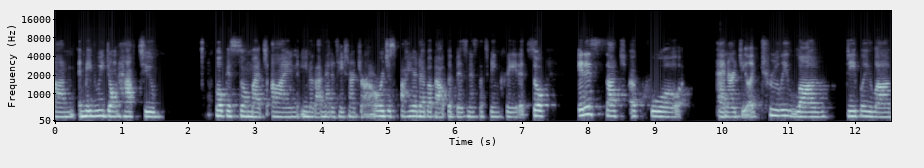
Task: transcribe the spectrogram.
um, and maybe we don't have to focus so much on, you know, that meditation or journal. Or we're just fired up about the business that's being created. So it is such a cool energy like truly love deeply love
